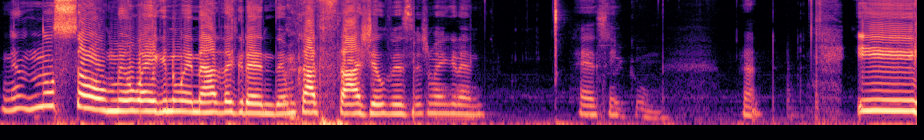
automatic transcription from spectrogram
Não sou, o meu ego não é nada grande, é um bocado frágil, às vezes, mas não é grande. É Não assim. sei como. E,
